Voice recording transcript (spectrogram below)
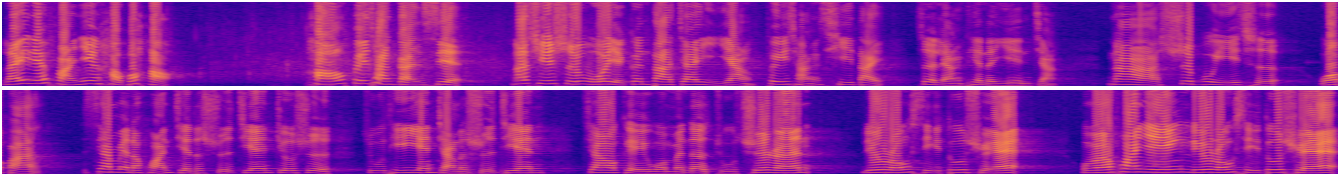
来一点反应好不好？好，非常感谢。那其实我也跟大家一样，非常期待这两天的演讲。那事不宜迟，我把下面的环节的时间，就是主题演讲的时间，交给我们的主持人刘荣喜督学。我们欢迎刘荣喜督学。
